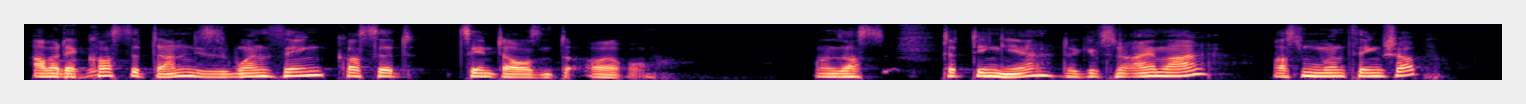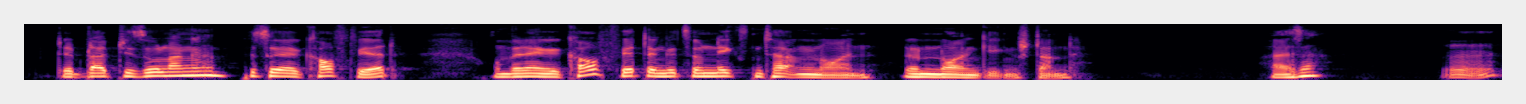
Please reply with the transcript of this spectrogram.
Aber der kostet dann, dieses One Thing, kostet 10.000 Euro. Und du sagst, das Ding hier, da gibt's nur einmal aus dem One Thing Shop. Der bleibt dir so lange, bis er gekauft wird. Und wenn er gekauft wird, dann gibt's am nächsten Tag einen neuen, einen neuen Gegenstand. Weißt du? mhm.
